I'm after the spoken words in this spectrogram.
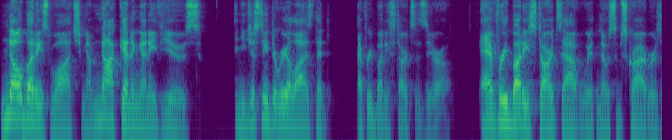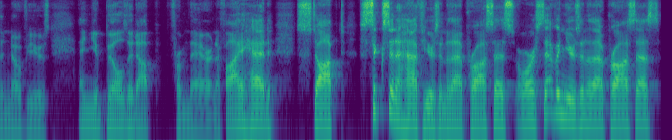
nobody's watching. I'm not getting any views. And you just need to realize that everybody starts at zero. Everybody starts out with no subscribers and no views, and you build it up from there. And if I had stopped six and a half years into that process or seven years into that process,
